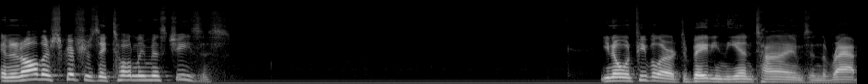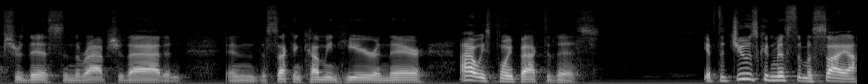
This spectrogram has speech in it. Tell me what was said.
And in all their scriptures, they totally missed Jesus. You know, when people are debating the end times and the rapture this and the rapture that and, and the second coming here and there, I always point back to this. If the Jews could miss the Messiah,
